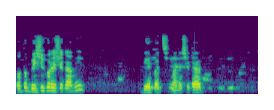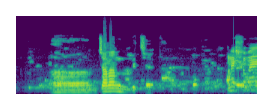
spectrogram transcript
তত বেশি করে সেটা আমি দিয়ে পাচ্ছি মানে সেটা আহ, জানান দিচ্ছে অনেক সময়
